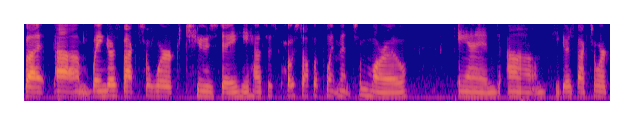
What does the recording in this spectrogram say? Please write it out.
But um, Wayne goes back to work Tuesday. He has his post op appointment tomorrow and um, he goes back to work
